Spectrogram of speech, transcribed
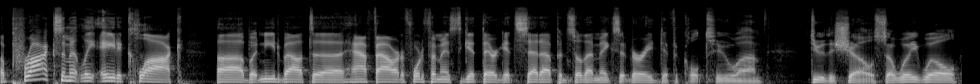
approximately 8 o'clock, uh, but need about a half hour to 45 minutes to get there, get set up, and so that makes it very difficult to uh, do the show. So we will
